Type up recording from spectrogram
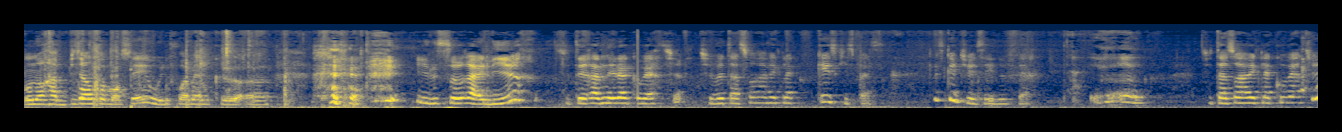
on aura bien commencé ou une fois même que il saura lire tu t'es ramené la couverture. Tu veux t'asseoir avec la qu'est-ce qui se passe? Qu'est-ce que tu essayes de faire Tu t'assois avec la couverture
